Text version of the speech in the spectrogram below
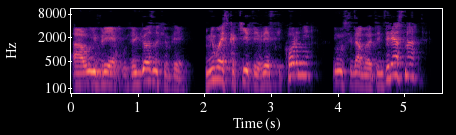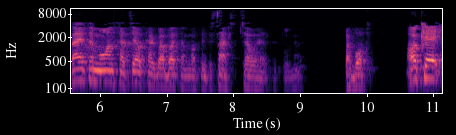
а, у евреев, у религиозных евреев. У него есть какие-то еврейские корни, ему всегда было это интересно, поэтому он хотел как бы об этом вот, написать целую такую, работу. Окей,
